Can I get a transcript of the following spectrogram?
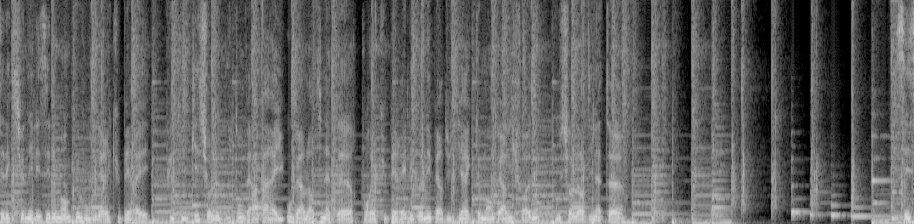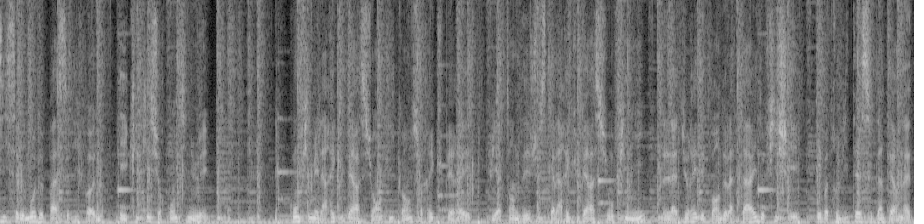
Sélectionnez les éléments que vous voulez récupérer, puis cliquez sur le bouton vers appareil ou vers l'ordinateur pour récupérer les données perdues directement vers l'iPhone ou sur l'ordinateur. Saisissez le mot de passe d'iPhone et cliquez sur Continuer. Confirmez la récupération en cliquant sur Récupérer, puis attendez jusqu'à la récupération finie, la durée dépend de la taille de fichier et votre vitesse d'Internet.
